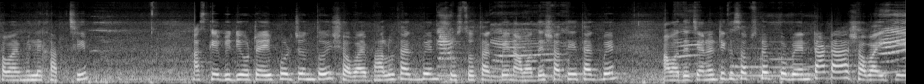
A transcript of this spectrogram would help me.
সবাই মিলে খাচ্ছি। আজকে ভিডিওটা এই পর্যন্তই। সবাই ভালো থাকবেন, সুস্থ থাকবেন, আমাদের সাথেই থাকবেন। আমাদের চ্যানেলটিকে সাবস্ক্রাইব করবেন। টাটা সবাইকে।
